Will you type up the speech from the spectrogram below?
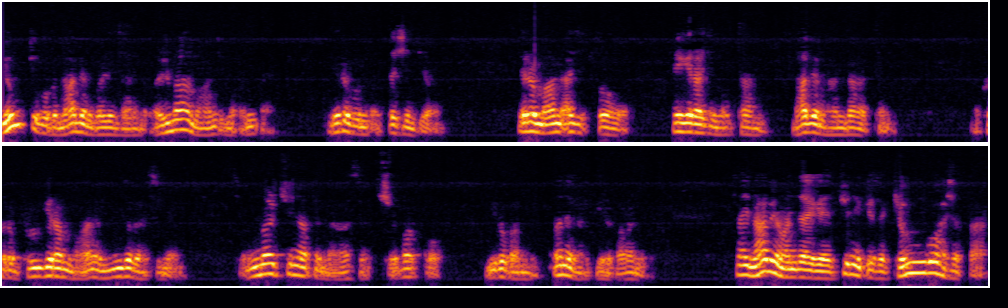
영적으로 나병 걸린 사람이 얼마나 많은지 모릅니다. 여러분 어떠신지요? 여러분 아직도 해결하지 못한 나병 환자 같은 그런 불길한 마음의 문제가 있으면 정말 주님 앞에 나가서 치유받고 위로받는 은혜가 있기를 바랍니다. 나병 환자에게 주님께서 경고하셨다.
